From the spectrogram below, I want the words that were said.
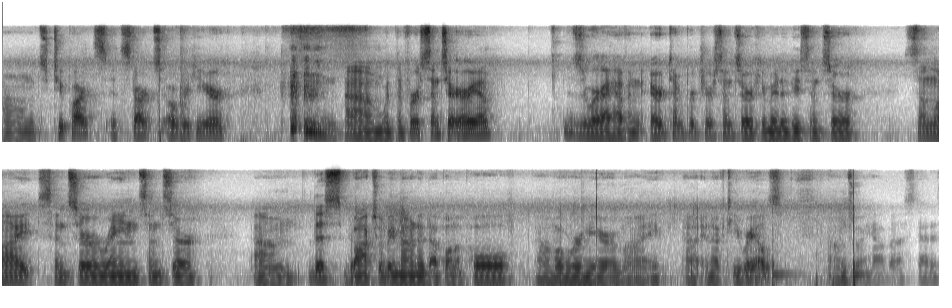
Um, it's two parts. It starts over here um, with the first sensor area. This is where I have an air temperature sensor, humidity sensor, sunlight sensor, rain sensor. Um, this box will be mounted up on a pole um, over near my uh, NFT rails. Um, so I have a status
